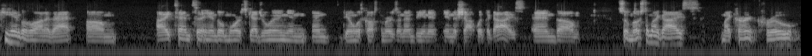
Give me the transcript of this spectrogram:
he handles a lot of that. Um, I tend to handle more scheduling and, and dealing with customers and then being in, in the shop with the guys. And um, so most of my guys, my current crew,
